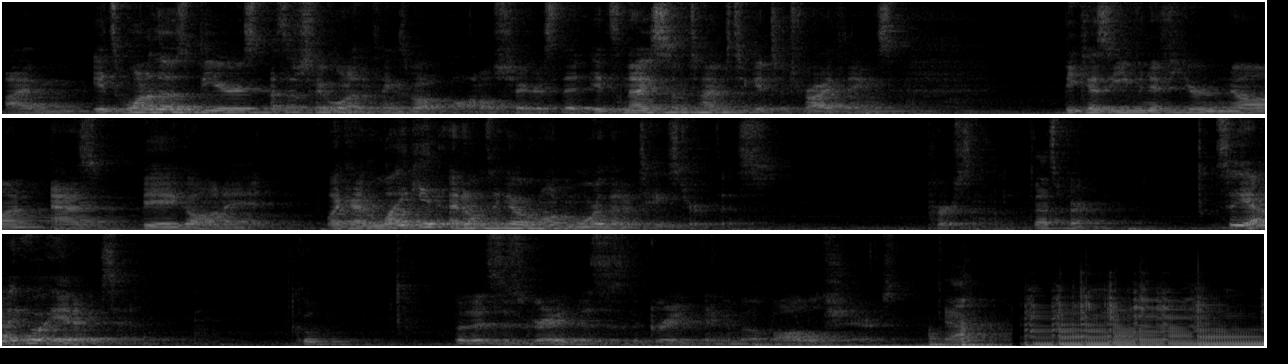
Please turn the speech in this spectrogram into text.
I'm. It's one of those beers. That's actually one of the things about bottle shares that it's nice sometimes to get to try things because even if you're not as big on it, like I like it, I don't think I would want more than a taster of this, personally. That's fair. So yeah, I go eight out of ten. Cool. But this is great. This is the great thing about bottle shares. Yeah.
